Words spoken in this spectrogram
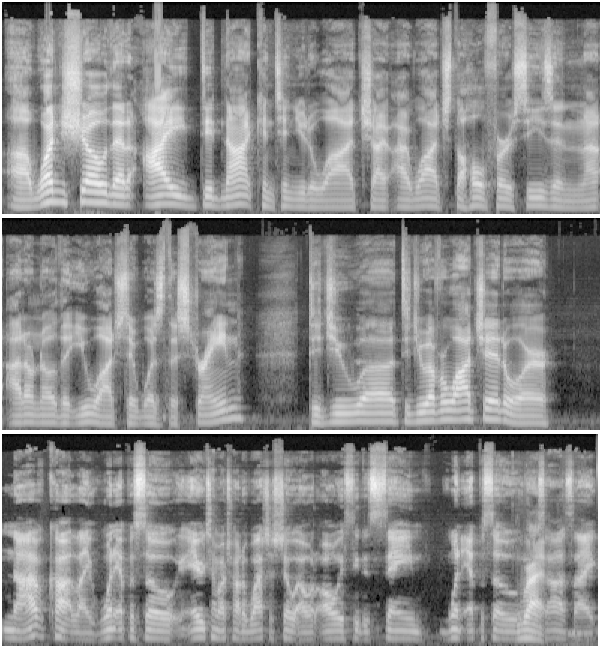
Uh, one show that I did not continue to watch, I, I watched the whole first season, and I, I don't know that you watched it. Was The Strain? Did you uh, did you ever watch it or? No, I've caught like one episode, and every time I try to watch a show, I would always see the same one episode. Right. So I was like,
